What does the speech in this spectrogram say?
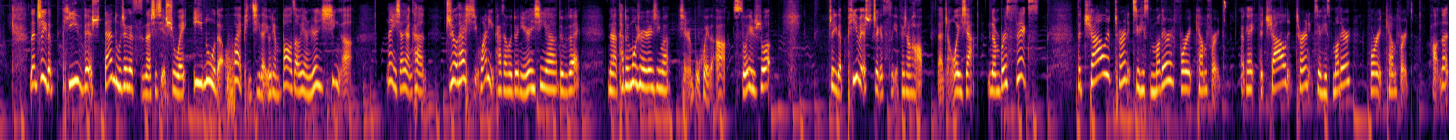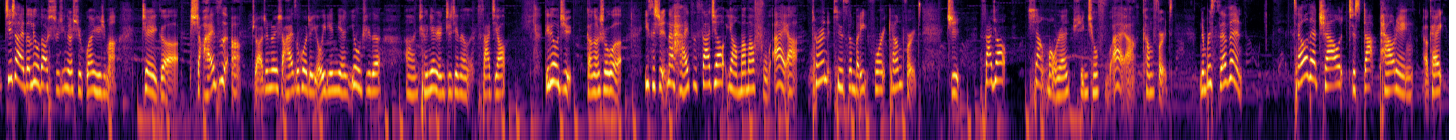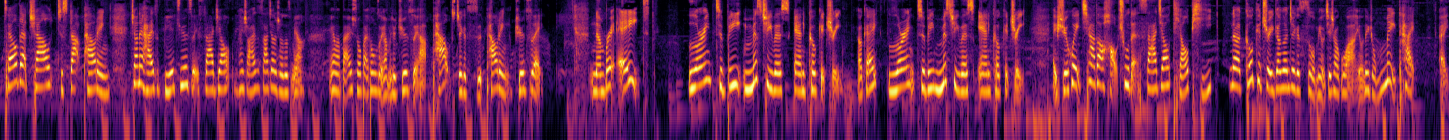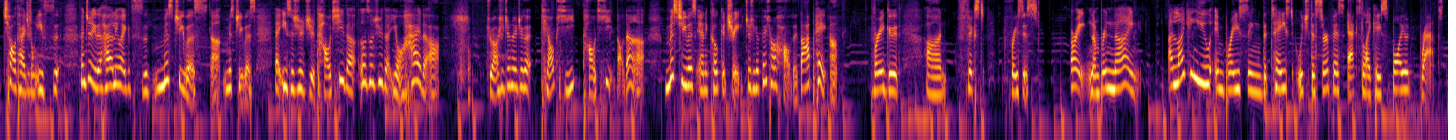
那这里的 peevish 单独这个词呢，是解释为易怒的、坏脾气的、有点暴躁、有点任性啊。那你想想看，只有他喜欢你，他才会对你任性啊，对不对？那他对陌生人任性吗？显然不会的啊。所以说，这里的 peevish 这个词也非常好，大家掌握一下。Number six。The child turned to his mother for comfort. Okay, the child turned to his mother for comfort. 好，那接下来的六到十句呢是关于什么？这个小孩子啊，主要针对小孩子或者有一点点幼稚的，嗯，成年人之间的撒娇。第六句刚刚说过了，意思是那孩子撒娇要妈妈抚爱啊。Turn to somebody for comfort，指撒娇。向某人寻求抚爱啊，comfort。Number seven, tell that child to stop pouting. Okay, tell that child to stop pouting. 叫那孩子别撅嘴撒娇。我们看小孩子撒娇的时候都怎么样？要么摆手摆动作，要么就撅嘴啊。Pout 这个词，pouting 撅嘴。Number eight, learn to be mischievous and coquetry. Okay, learn to be mischievous and coquetry. 哎，学会恰到好处的撒娇调皮。 那 coquetry 刚刚这个词我们有介绍过啊，有那种媚态，哎，俏态这种意思。那这里的还有另外一个词 mischievous 啊，mischievous，哎，意思是指淘气的、恶作剧的、有害的啊。主要是针对这个调皮、淘气、捣蛋啊。mischievous and coquetry，这是一个非常好的搭配啊。Very good on fixed phrases. All right, number nine. I liken you embracing the taste which the surface acts like a spoiled brat.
